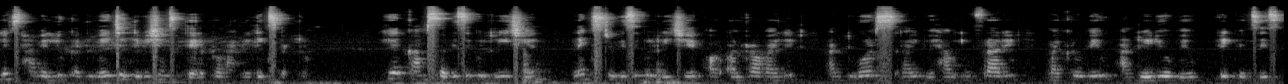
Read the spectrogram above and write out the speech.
Let's have a look at the major divisions of the electromagnetic spectrum. Here comes the visible region, next to visible region or ultraviolet and towards right we have infrared, microwave and radio wave frequencies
